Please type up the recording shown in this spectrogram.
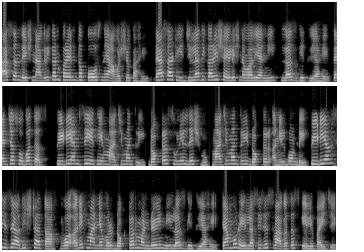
हा संदेश नागरिकांपर्यंत पोहोचणे आवश्यक आहे. त्यासाठी जिल्हाधिकारी शैलेश नवाल यांनी लस घेतली आहे. त्यांच्या सोबतच पीडीएमसी येथे माजी मंत्री डॉक्टर सुनील देशमुख माजी मंत्री डॉक्टर अनिल बोंडे पीडीएमसीचे अधिष्ठाता व अनेक मान्यवर डॉक्टर मंडळींनी लस घेतली आहे. त्यामुळे लसीचे स्वागतच केले पाहिजे.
